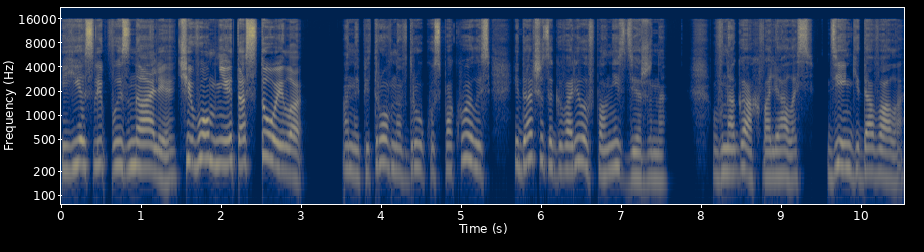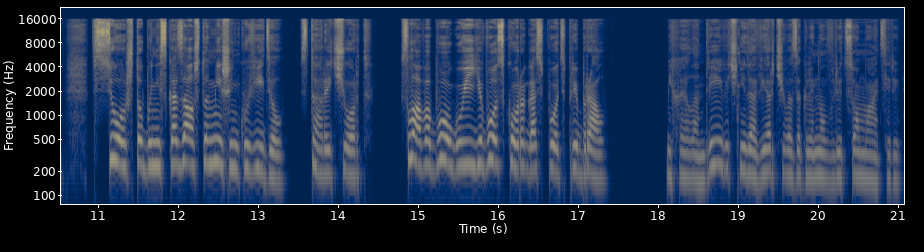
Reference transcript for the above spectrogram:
«Если б вы знали, чего мне это стоило!» Анна Петровна вдруг успокоилась и дальше заговорила вполне сдержанно. В ногах валялась, деньги давала. Все, чтобы не сказал, что Мишеньку видел. Старый черт. Слава богу, и его скоро Господь прибрал. Михаил Андреевич недоверчиво заглянул в лицо матери.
